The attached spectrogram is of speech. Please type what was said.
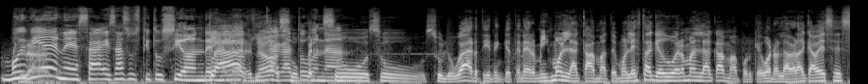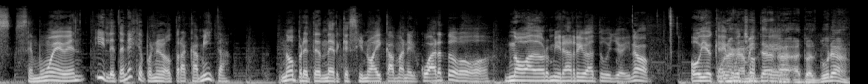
Muy Claro. bien esa, esa sustitución de la lógica gatuna. su, su- su lugar tienen que tener, mismo en la cama. Te molesta que duerma en la cama, porque bueno, la verdad que a veces se mueven y le tenés que poner otra camita. No pretender que si no hay cama en el cuarto, no va a dormir arriba tuyo. Y no, obvio que hay ¿Una muchos camita que- a, a tu altura?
